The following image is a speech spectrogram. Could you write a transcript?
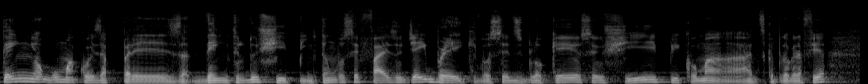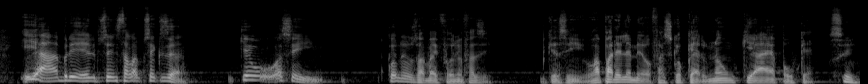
tem alguma coisa presa dentro do chip. Então, você faz o jailbreak. Você desbloqueia o seu chip com uma a descriptografia e abre ele para você instalar o que você quiser. Que eu, assim, quando eu usava iPhone, eu fazia. Porque, assim, o aparelho é meu, eu faço o que eu quero, não o que a Apple quer. Sim.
